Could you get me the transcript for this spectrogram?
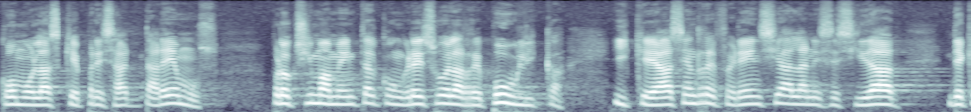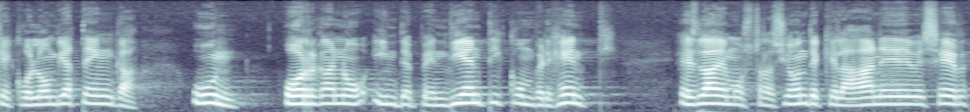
como las que presentaremos próximamente al Congreso de la República y que hacen referencia a la necesidad de que Colombia tenga un órgano independiente y convergente, es la demostración de que la ANE debe ser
